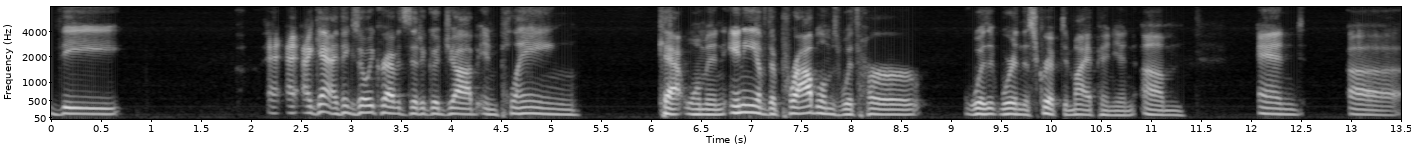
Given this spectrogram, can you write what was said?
the again, I think Zoe Kravitz did a good job in playing Catwoman. Any of the problems with her was were in the script, in my opinion. Um, and uh,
